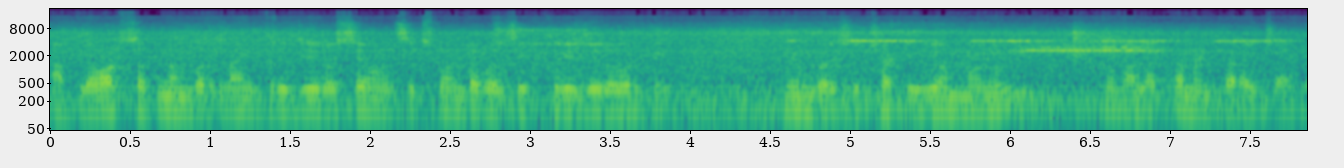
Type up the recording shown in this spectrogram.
आपल्या WhatsApp number nine three zero seven six one double six three झिरोवरती मेंबरशिपसाठी यम म्हणून तुम्हाला कमेंट करायचे आहे.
